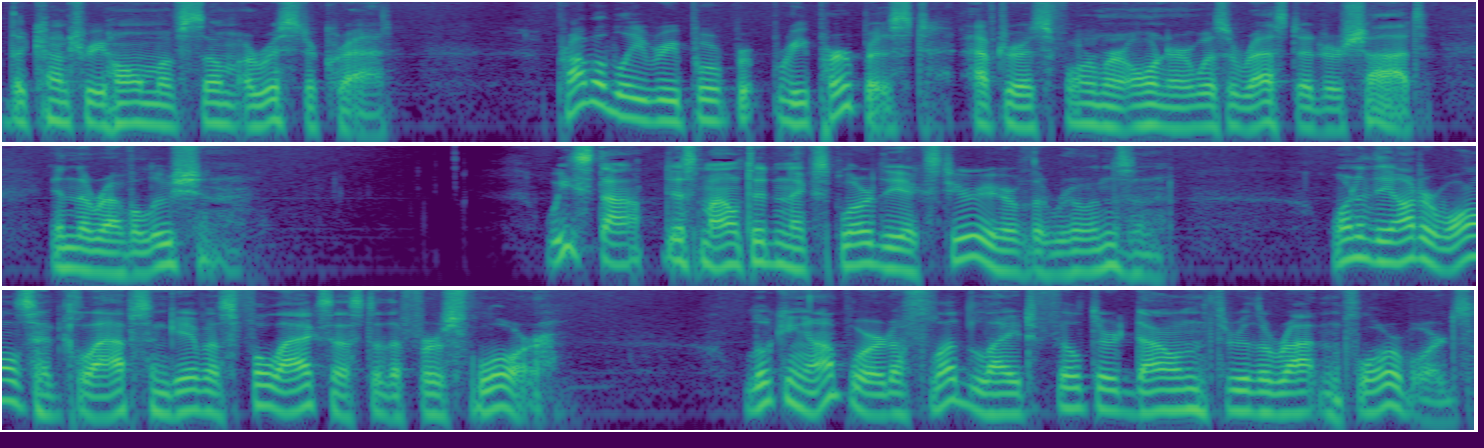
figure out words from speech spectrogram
the country home of some aristocrat, probably repur- repurposed after its former owner was arrested or shot in the Revolution. We stopped, dismounted, and explored the exterior of the ruins, and one of the outer walls had collapsed and gave us full access to the first floor. Looking upward, a floodlight filtered down through the rotten floorboards,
